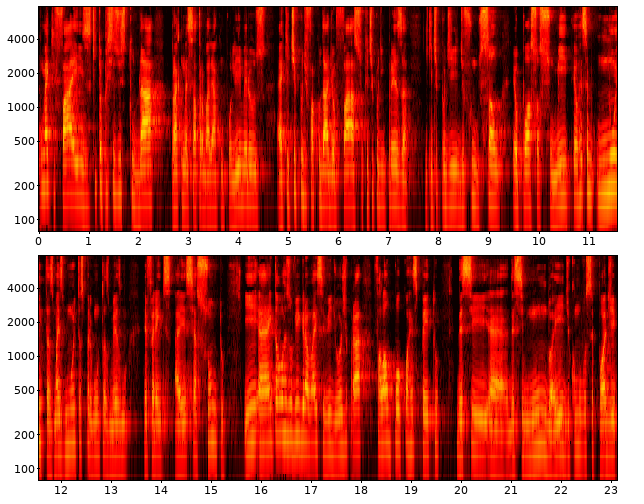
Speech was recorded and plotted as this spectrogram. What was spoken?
como é que faz, o que, que eu preciso estudar para começar a trabalhar com polímeros, é, que tipo de faculdade eu faço, que tipo de empresa e que tipo de, de função eu posso assumir. Eu recebo muitas, mas muitas perguntas mesmo referentes a esse assunto. E é, então eu resolvi gravar esse vídeo hoje para falar um pouco a respeito desse, é, desse mundo aí, de como você pode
